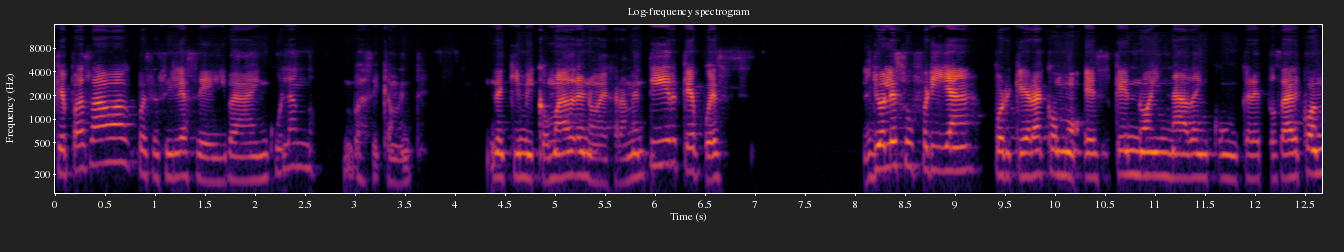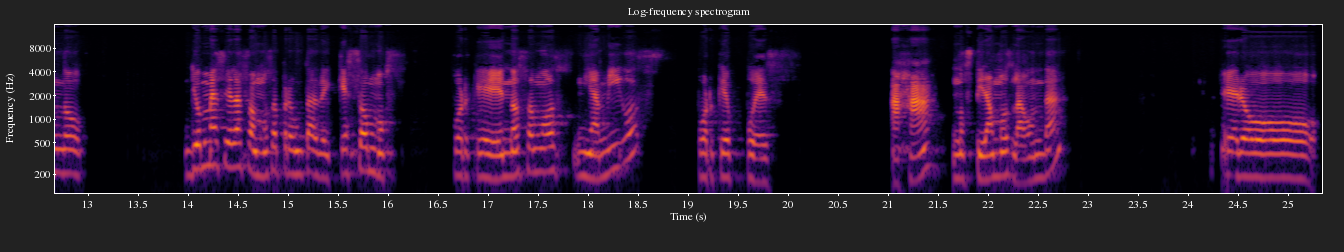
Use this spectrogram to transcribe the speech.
¿Qué pasaba? Pues Cecilia se iba inculando, básicamente. De aquí mi comadre no dejará mentir, que pues yo le sufría porque era como, es que no hay nada en concreto. O sea, cuando yo me hacía la famosa pregunta de qué somos, porque no somos ni amigos porque pues, ajá, nos tiramos la onda, pero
